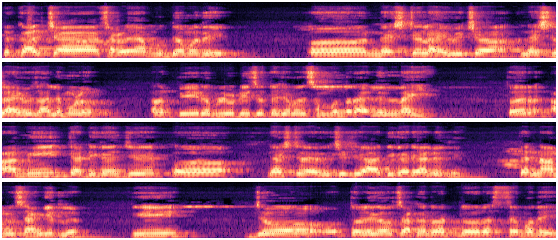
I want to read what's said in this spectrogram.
तर कालच्या सगळ्या मुद्द्यामध्ये नॅशनल हायवेच्या नॅशनल हायवे झाल्यामुळं आता पी डब्ल्यू डीचं त्याच्यामध्ये संबंध राहिलेला नाही. तर आम्ही त्या ठिकाणी जे नॅशनल हायवेचे जे अधिकारी आले होते त्यांना आम्ही सांगितलं की जो तळेगाव चाकण र- रस्त्यामध्ये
